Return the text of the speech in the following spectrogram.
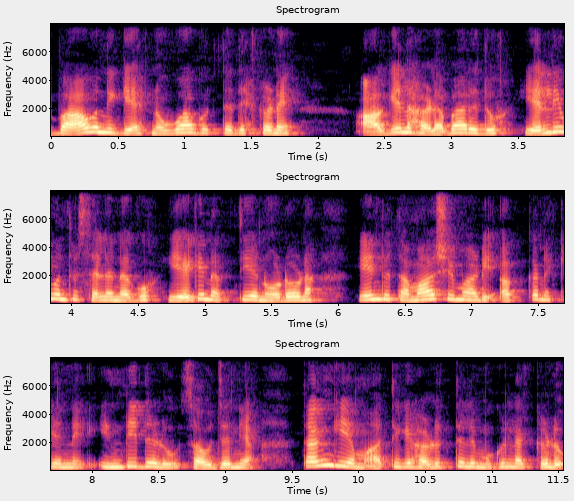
ಭಾವನಿಗೆ ನೋವಾಗುತ್ತದೆ ಕಣೆ. ಆಗೆಲ್ಲ ಹಳಬಾರದು. ಎಲ್ಲಿ ಒಂದು ಸಲ ನಗು, ಹೇಗೆ ನಗ್ತೀಯ ನೋಡೋಣ ಎಂದು ತಮಾಷೆ ಮಾಡಿ ಅಕ್ಕನ ಕೆನ್ನೆ ಹಿಂಡಿದಳು ಸೌಜನ್ಯ. ತಂಗಿಯ ಮಾತಿಗೆ ಹಳುತ್ತಲೆ ಮುಗುಲಕ್ಕಳು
